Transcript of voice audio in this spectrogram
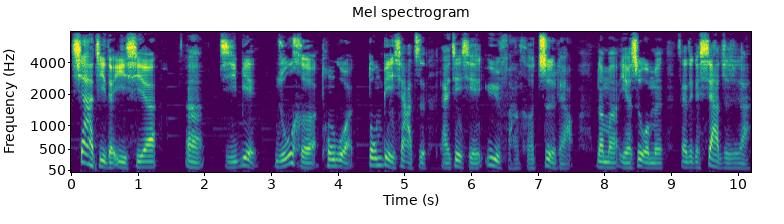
夏季的一些啊疾病。如何通过冬病夏治来进行预防和治疗？那么也是我们在这个夏至日啊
